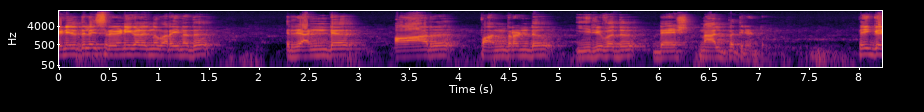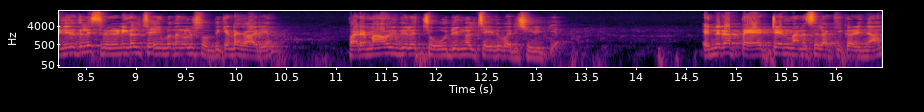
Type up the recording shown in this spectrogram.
ഗണിതത്തിലെ ശ്രേണികൾ എന്ന് പറയുന്നത് രണ്ട് ആറ് പന്ത്രണ്ട് ഇരുപത് ഡാഷ് നാൽപ്പത്തിരണ്ട്. അപ്പോൾ ഈ ഗണിതത്തിലെ ശ്രേണികൾ ചെയ്യുമ്പോൾ നിങ്ങൾ ശ്രദ്ധിക്കേണ്ട കാര്യം പരമാവധി ഇതിലെ ചോദ്യങ്ങൾ ചെയ്ത് പരിശീലിക്കുക. എന്നിട്ട് പാറ്റേൺ മനസ്സിലാക്കി കഴിഞ്ഞാൽ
